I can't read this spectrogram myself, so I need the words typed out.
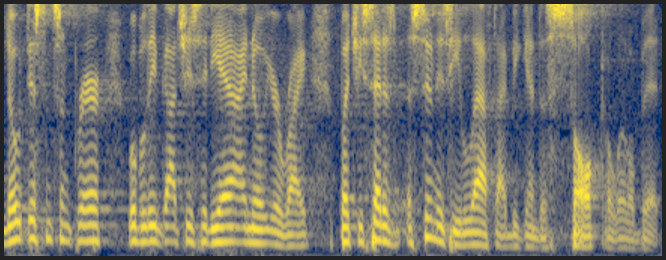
No distance in prayer. We'll believe God. She said, Yeah, I know you're right. But she said, as, as soon as he left, I began to sulk a little bit.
